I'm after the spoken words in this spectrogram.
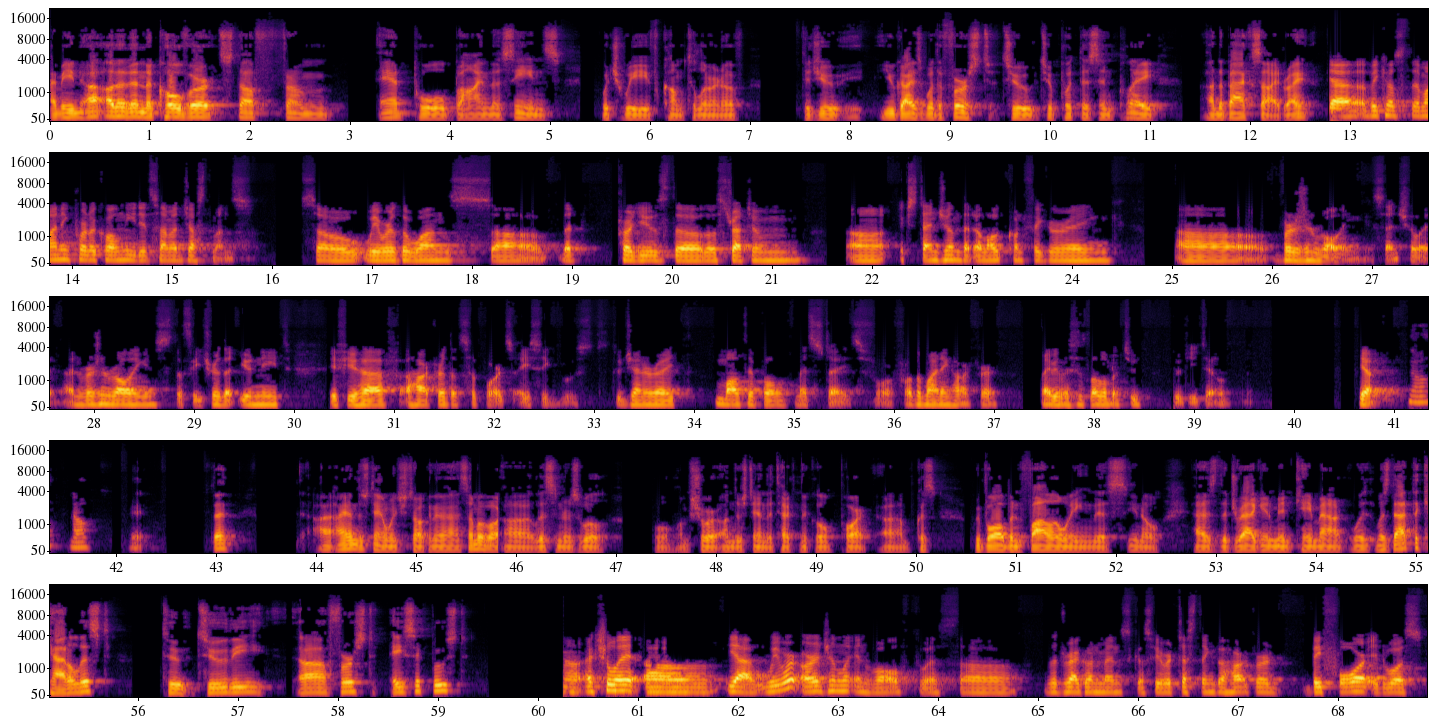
I mean, uh, other than the covert stuff from Ant Pool behind the scenes, which we've come to learn of, did you? You guys were the first to to put this in play on the backside, right? Yeah, because the mining protocol needed some adjustments. So we were the ones uh, that produced the, the Stratum uh, extension that allowed configuring uh, version rolling, essentially. And version rolling is the feature that you need if you have a hardware that supports ASIC boost to generate multiple midstates for, for the mining hardware. Maybe this is a little bit too, too detailed. Yeah. No, no. It, that I, I, understand what you're talking about. Some of our uh, listeners will, will, I'm sure, understand the technical part because um, we've all been following this. You know, as the Dragon Mint came out, was was that the catalyst to to the uh, first ASIC boost? Uh, actually, uh, yeah, we were originally involved with uh, the Dragon Mints because we were testing the hardware before it was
